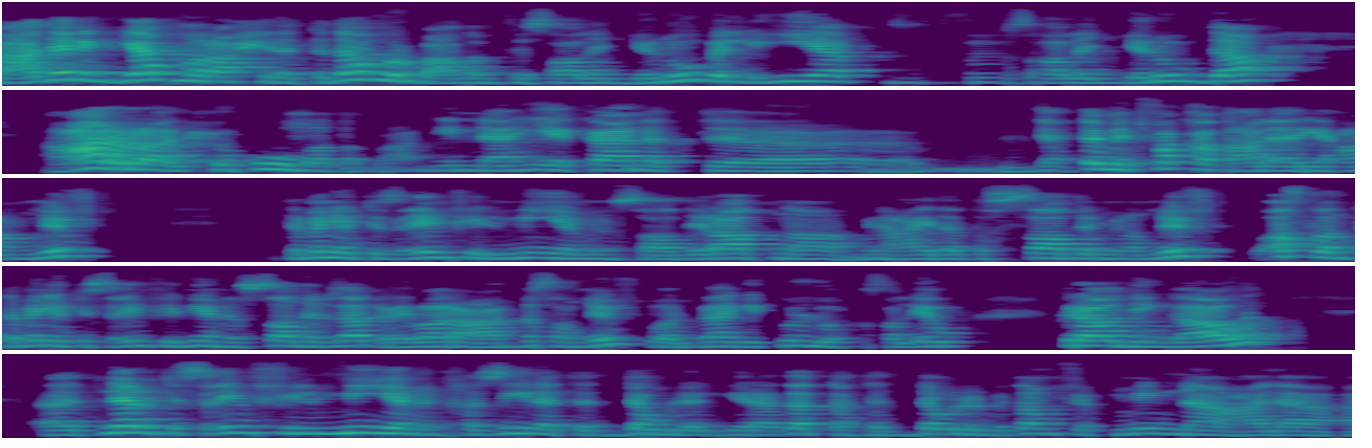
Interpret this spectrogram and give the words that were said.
بعدين جات مراحل التدهور بعد انفصال الجنوب اللي هي انفصال الجنوب ده عرى الحكومة طبعا إنها هي كانت تعتمد فقط على ريع النفط. 98% من صادراتنا من عائدات الصادر من النفط واصلا 98% من الصادر ذاته عبارة عن بس النفط والباقي كله حصل له crowding out 92% من خزينة الدولة الإيرادات بتاعت الدولة اللي بتنفق منها على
